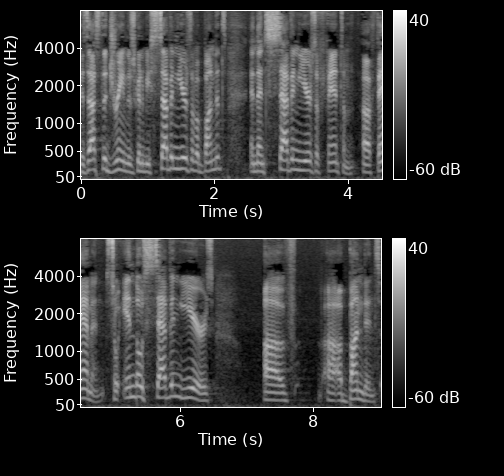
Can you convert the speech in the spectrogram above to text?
because that's the dream. There's going to be seven years of abundance and then seven years of phantom, uh, famine. So in those seven years of uh, abundance,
